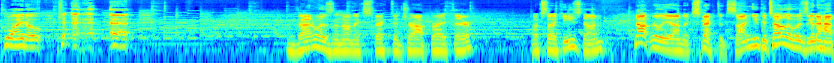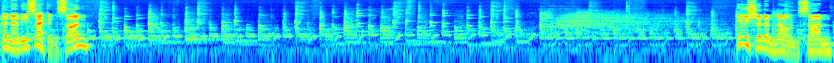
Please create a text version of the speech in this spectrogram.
quite okay. Eh, eh, eh. That was an unexpected drop right there. Looks like he's done. Not really unexpected, son. You could tell it was gonna happen any second, son. You should have known, son.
